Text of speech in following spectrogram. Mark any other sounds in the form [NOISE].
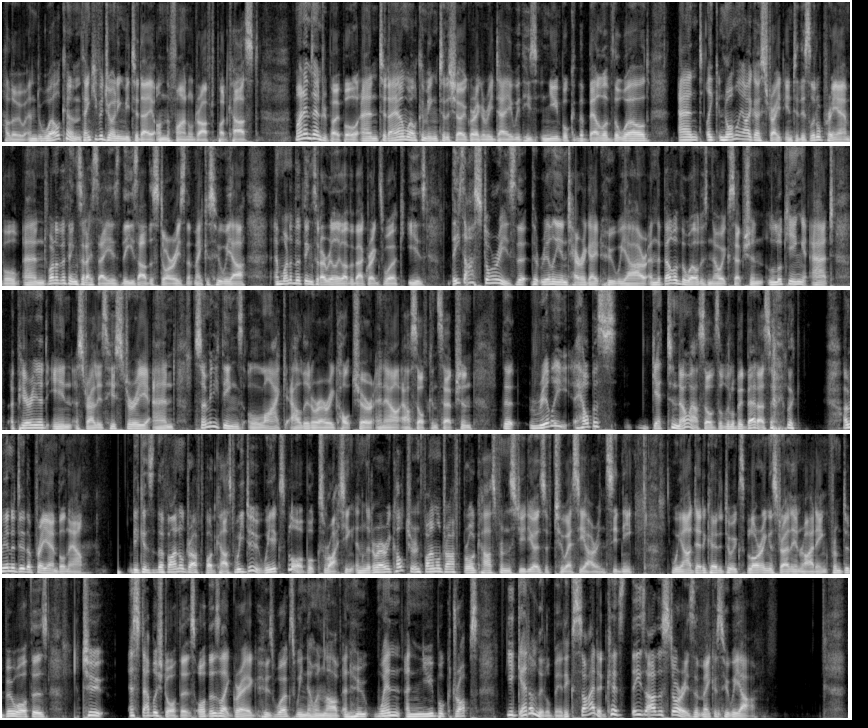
Hello and welcome. Thank you for joining me today on the Final Draft podcast. My name's Andrew Pople, and today I'm welcoming to the show Gregory Day with his new book, The Bell of the World. And like normally, I go straight into this little preamble, and one of the things that I say is these are the stories that make us who we are. And one of the things that I really love about Greg's work is these are stories that, that really interrogate who we are. And The Bell of the World is no exception, looking at a period in Australia's history and so many things like our literary culture and our, our self conception that really help us get to know ourselves a little bit better. [LAUGHS] So, look, I'm going to do the preamble now. Because the Final Draft podcast, we do. We explore books, writing, and literary culture, and Final Draft broadcast from the studios of 2SER in Sydney. We are dedicated to exploring Australian writing, from debut authors to established authors, authors like Greg, whose works we know and love, and who, when a new book drops, you get a little bit excited because these are the stories that make us who we are.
